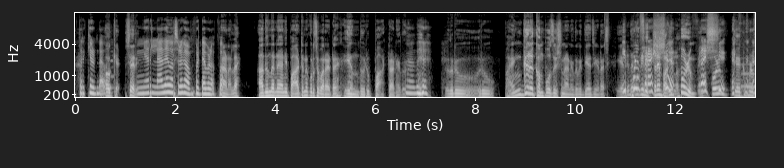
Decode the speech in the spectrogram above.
അത്രയ്ക്ക് ഉണ്ടാവും. ഓക്കെ ശരി. ഇന്നിയർ ഇല്ലാതെ കുറച്ചുകൂടെ കംഫർട്ടബിൾ അപ്പൊ. ആണല്ലേ? ആദ്യം തന്നെ ഞാൻ ഈ പാട്ടിനെ കുറിച്ച് പറയട്ടെ. എന്തൊരു പാട്ടാണിത്. അതെ. ഇതൊരു ഒരു ഭയങ്കര കമ്പോസിഷൻ ആണ് ഇത് വിദ്യാജിയുടെ. ഇപ്പോഴും. ഇപ്പോഴും കേൾക്കുമ്പോഴും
